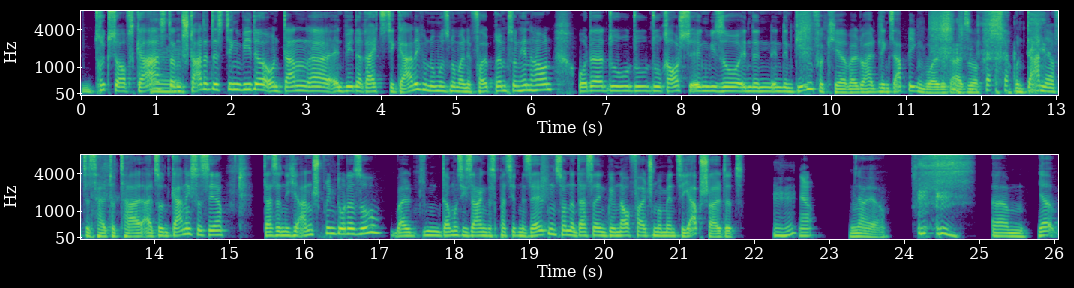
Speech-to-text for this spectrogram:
drückst du aufs Gas, Mhm. dann startet das Ding wieder und dann äh, entweder reicht es dir gar nicht und du musst nur mal eine Vollbremsung hinhauen oder du, du, du rauschst irgendwie so in den, in den Gegenverkehr, weil du halt links abbiegen wolltest. Also, und da nervt es halt total. Also gar nicht so sehr, dass er nicht anspringt oder so, weil mh, da muss ich sagen, das passiert mir selten, sondern dass er im genau falschen Moment sich abschaltet. Mhm. Ja. Naja. ähm, ja,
